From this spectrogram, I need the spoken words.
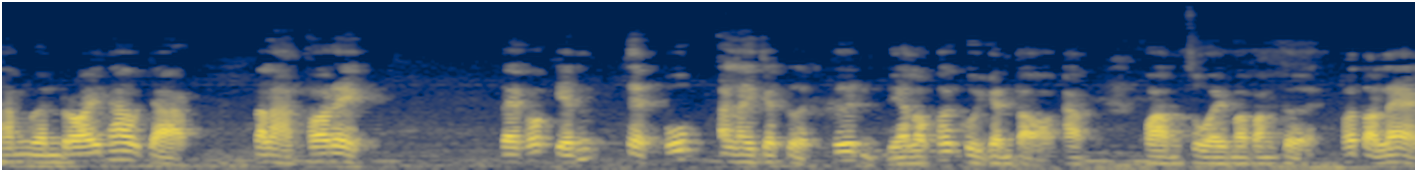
ทำเงินร้อยเท่าจากตลาดฟอเร็ก แต่พอเขียนเสร็จปุ๊บอะไรจะเกิดขึ้น เดี๋ยวเราค่อยคุยกันต่อครับ ความซวยมาบังเกิด เพราะตอนแรก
